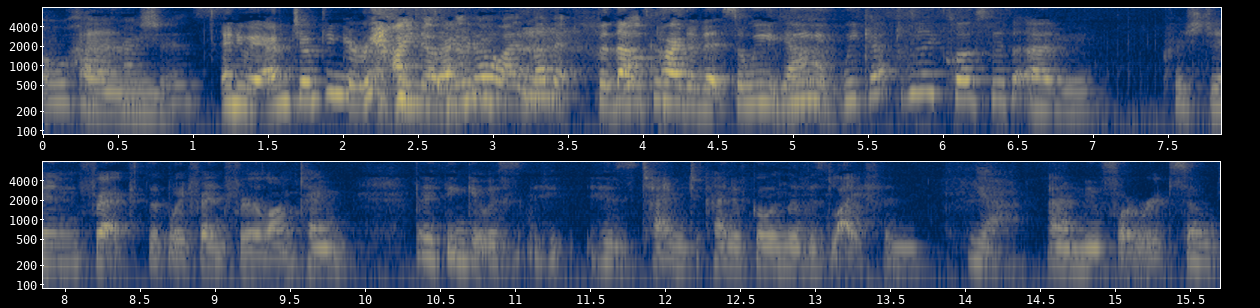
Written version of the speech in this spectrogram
Oh, how Um, precious. anyway, I'm jumping around. I know. sorry. No, no, I love it. But Well, that's 'cause- part of it. So we, Yeah. we we kept really close with um, Christian Freck, the boyfriend, for a long time. But I think it was his time to kind of go and live his life and Yeah. Um, move forward. So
